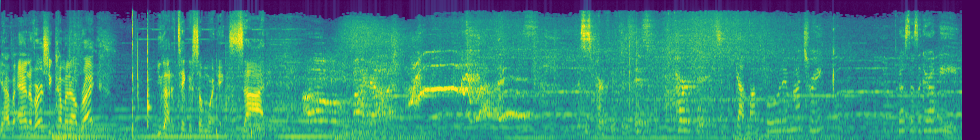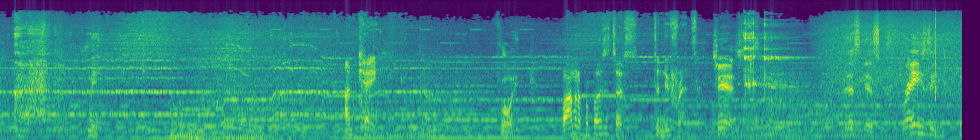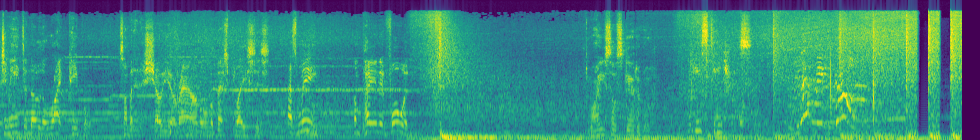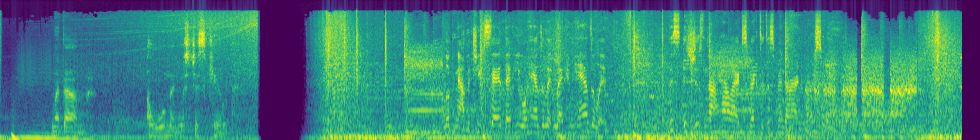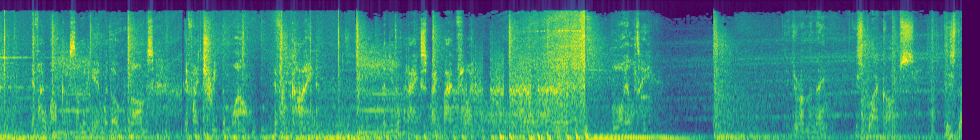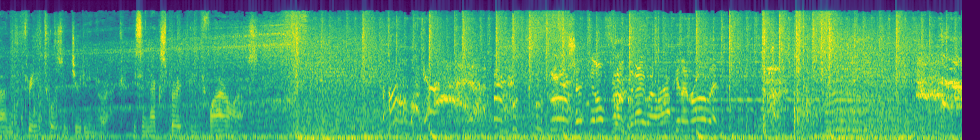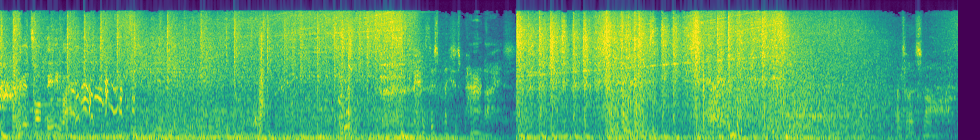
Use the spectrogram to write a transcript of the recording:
You have an anniversary coming up, right? You gotta take her somewhere exotic. Oh my God. This is perfect. This is perfect. Got my food and my drink. What else does a girl need? Me. I'm Kane. Floyd. Well, I'm gonna propose a toast to new friends. Cheers. This is crazy. But you need to know the right people. Somebody to show you around all the best places. That's me. I'm paying it forward. Why are you so scared of him? He's dangerous. Let me go! Madame, a woman was just killed. Look, now the chief said that he will handle it, let him handle it. This is just not how I expected to spend our anniversary. If I welcome somebody in with open arms, if I treat them well, if I'm kind, then you know what I expect back, Floyd? Loyalty. Did you run the name? He's Black Ops. He's done three tours of duty in Iraq. He's an expert in firearms. Shake it off, Floyd. Today we're Because this place is paradise. Until it's not.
